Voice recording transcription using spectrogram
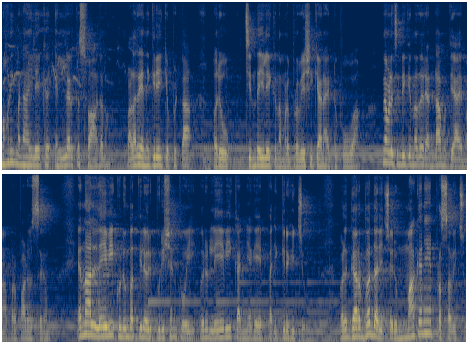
മോർണിംഗ് മനായിലേക്ക് എല്ലാവർക്കും സ്വാഗതം. വളരെ അനുഗ്രഹിക്കപ്പെട്ട ഒരു ചിന്തയിലേക്ക് നമ്മൾ പ്രവേശിക്കാനായിട്ട് പോവുക. നമ്മൾ ചിന്തിക്കുന്നത് രണ്ടാം അധ്യായം ആ പുറപ്പാട് പുസ്തകം. എന്നാൽ ലേവി കുടുംബത്തിലെ ഒരു പുരുഷൻ പോയി ഒരു ലേവി കന്യകയെ പരിഗ്രഹിച്ചു. അവൾ ഗർഭം ധരിച്ചൊരു മകനെ പ്രസവിച്ചു.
